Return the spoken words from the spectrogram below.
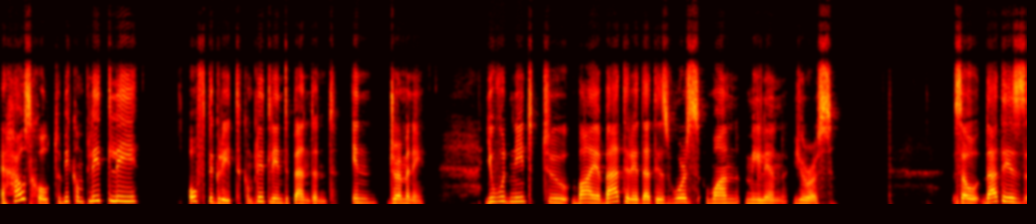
a household to be completely off the grid, completely independent in Germany, you would need to buy a battery that is worth 1 million euros. So that is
